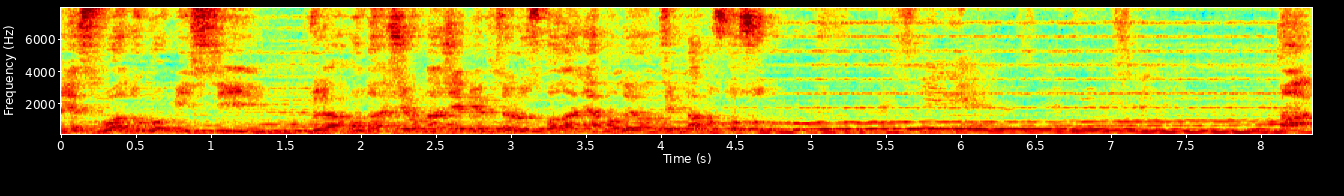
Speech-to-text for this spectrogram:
Określenie składu komisji, która uda się na Ziemię w celu zbadania padających tam stosunków. Tak,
